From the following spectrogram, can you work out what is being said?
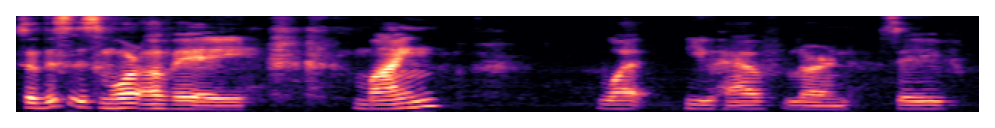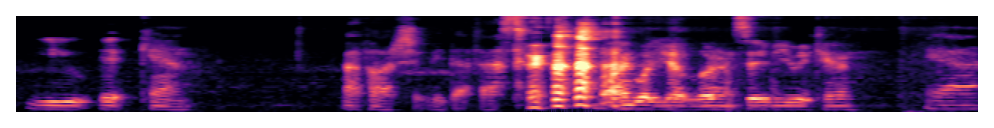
so this is more of a mine what you have learned save you it can. I probably should read that faster. Mind what you have learned, save you it can. yeah.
